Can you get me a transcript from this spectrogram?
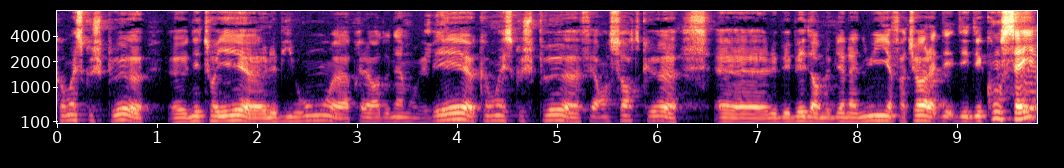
comment est-ce que je peux nettoyer le biberon après l'avoir donné à mon bébé, comment est-ce que je peux faire en sorte que le bébé dorme bien la nuit, enfin tu vois, des, des, conseils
